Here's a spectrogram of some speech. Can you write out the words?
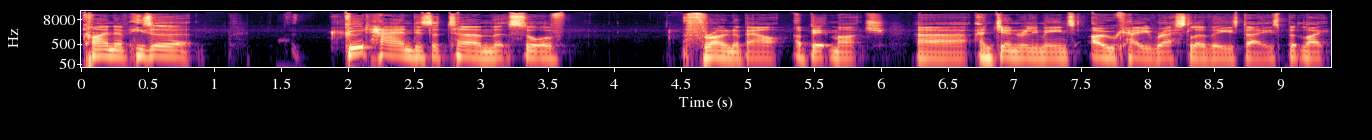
kind of he's a good hand is a term that's sort of thrown about a bit much uh, and generally means okay wrestler these days. But like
